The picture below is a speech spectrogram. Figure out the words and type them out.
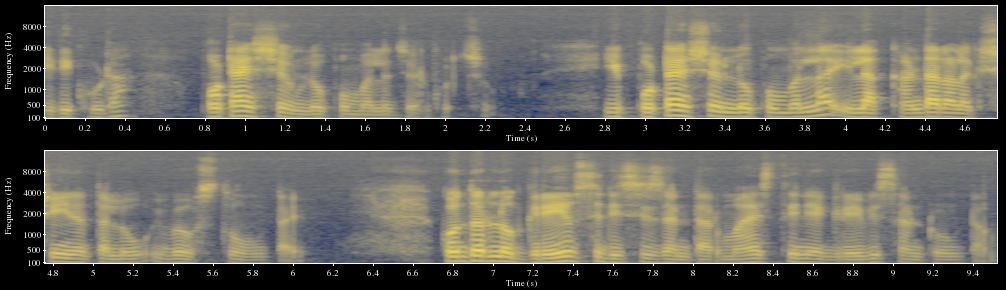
ఇది కూడా పొటాషియం లోపం వల్ల జరగవచ్చు. ఈ పొటాషియం లోపం వల్ల ఇలా కండరాల క్షీణతలు ఇవి వస్తూ ఉంటాయి. కొందరిలో గ్రేవ్స్ డిసీజ్ అంటారు మాయస్థీనియా గ్రేవిస్ అంటూ ఉంటాం.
